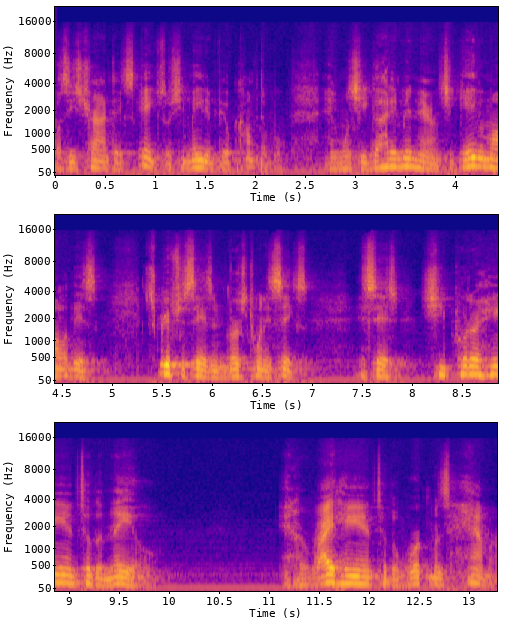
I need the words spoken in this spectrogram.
because he's trying to escape. So she made him feel comfortable. And when she got him in there and she gave him all of this, scripture says in verse 26, it says, she put her hand to the nail and her right hand to the workman's hammer.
